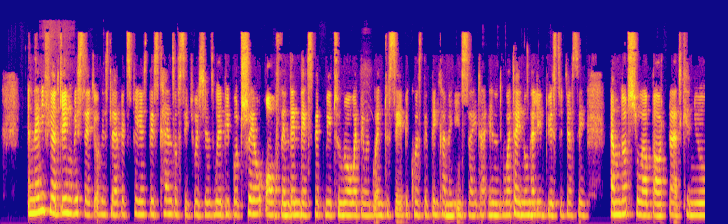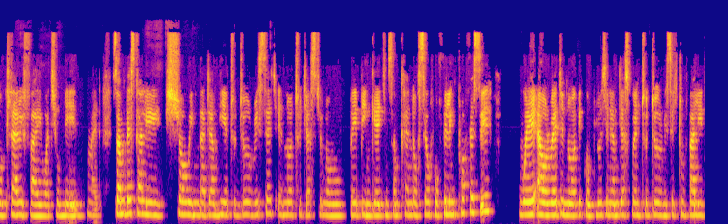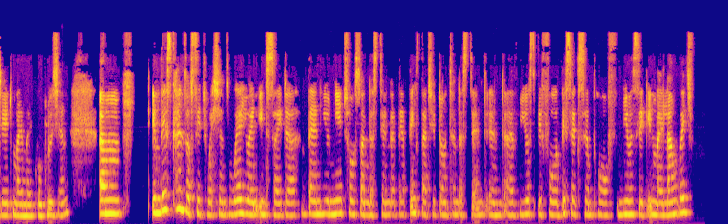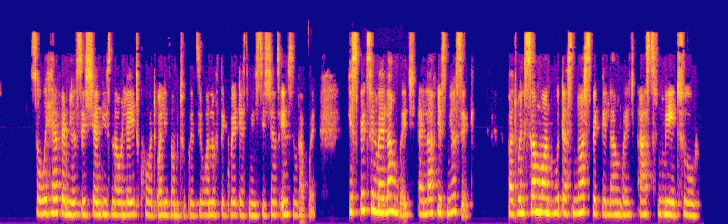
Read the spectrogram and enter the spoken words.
And then if you are doing research, obviously I've experienced these kinds of situations where people trail off and then they expect me to know what they were going to say because they think I'm an insider. And what I normally do is to just say, I'm not sure about that. Can you clarify what you mean? Right. So I'm basically showing that I'm here to do research and not to just, you know, maybe engage in some kind of self-fulfilling prophecy where I already know the conclusion. I'm just going to do research to validate my, my conclusion. Um, in these kinds of situations where you're an insider, then you need to also understand that there are things that you don't understand. And I've used before this example of music in my language. So we have a musician, he's now late, called Oliver Mtukudzi, one of the greatest musicians in Zimbabwe. He speaks in my language. I love his music. But when someone who does not speak the language asks me to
